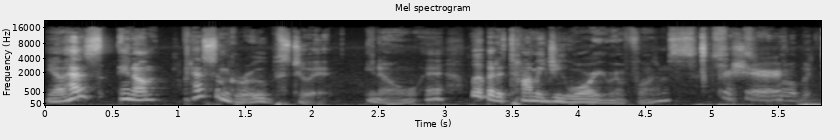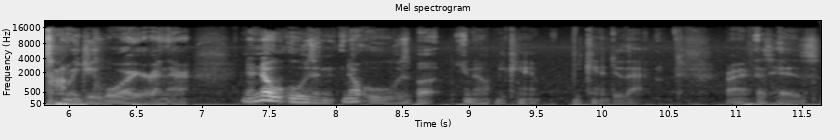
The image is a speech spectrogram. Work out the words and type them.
You know, it has you know it has some grooves to it. You know, eh, a little bit of Tommy G Warrior influence. For Just sure. A little bit Tommy G Warrior in there. You know, no ooze and no ooze, but you know you can't you can't do that, right? That's his.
